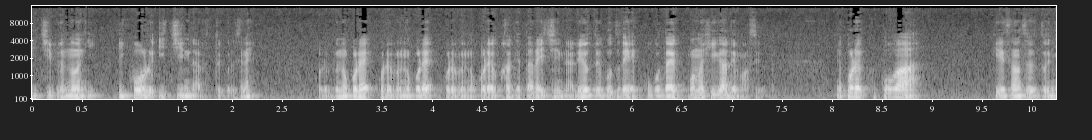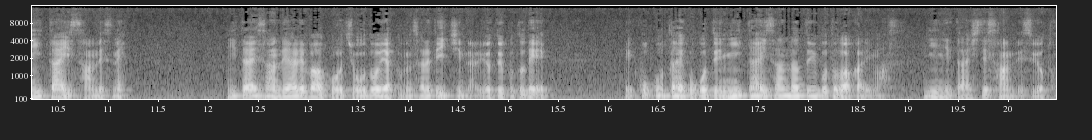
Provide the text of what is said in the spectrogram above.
1分の2イコール1になるということですね。これ分のこれ、これ分のこれ、これ分のこれをかけたら1になるよということで、ここ対ここの比が出ますよ。で、これ、ここが計算すると2対3ですね。2対3であれば、こうちょうど約分されて1になるよということで、ここ対ここって2対3だということがわかります。2に対して3ですよと。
